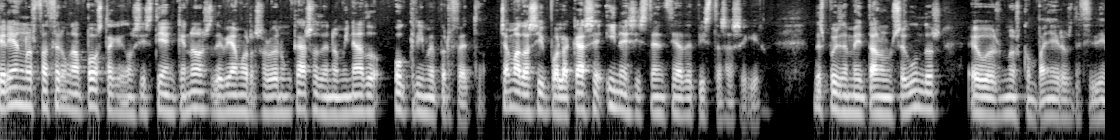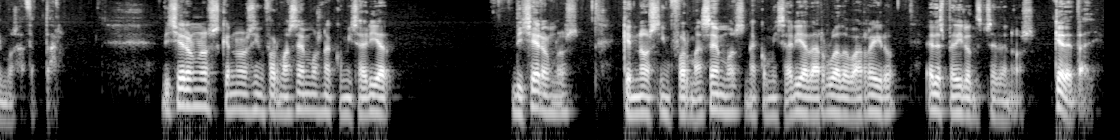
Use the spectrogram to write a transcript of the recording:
querían nos facer unha aposta que consistía en que nós debíamos resolver un caso denominado o crime perfecto, chamado así pola case inexistencia de pistas a seguir. Despois de meditar uns segundos, eu e os meus compañeiros decidimos aceptar. Dixéronnos que nos informasemos na comisaría Dixéronnos que nos informasemos na comisaría da Rúa do Barreiro e despedíronse de nós. Que detalle!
